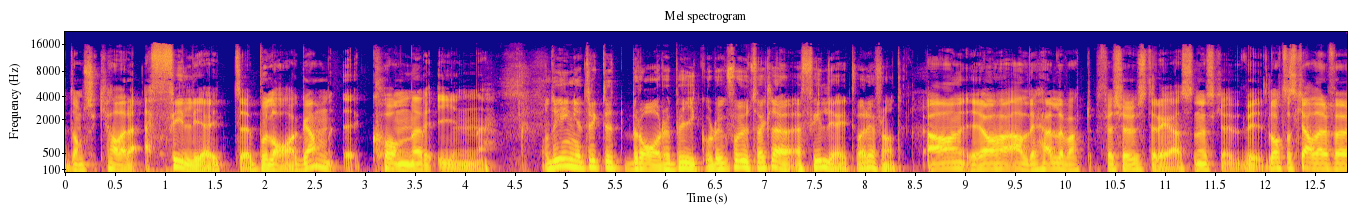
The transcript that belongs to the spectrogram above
de så kallade affiliate-bolagen kommer in. Och det är inget riktigt bra rubrikord. Du får utveckla affiliate. Vad är det för något? Ja, jag har aldrig heller varit förtjust i det. Så nu ska vi, låt oss kalla det för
